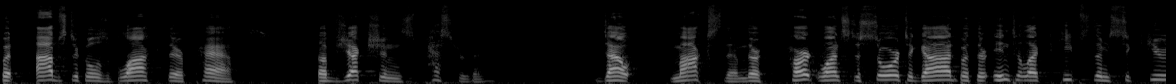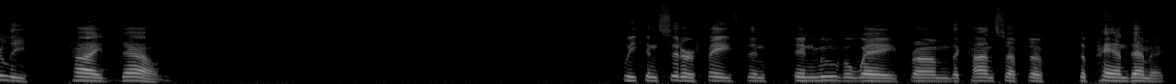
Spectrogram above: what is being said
but obstacles block their paths. Objections pester them. Doubt mocks them. Their heart wants to soar to God, but their intellect keeps them securely tied down. If we consider faith and, and move away from the concept of the pandemic,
